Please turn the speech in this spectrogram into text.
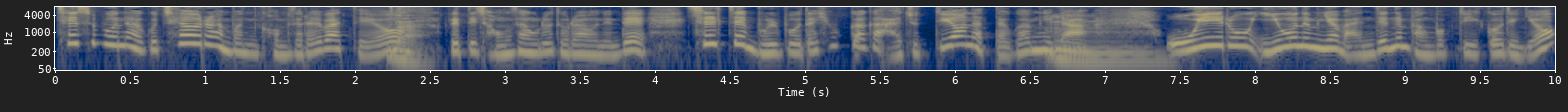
체수분하고 체열을 한번 검사를 해봤대요. 네. 그랬더니 정상으로 돌아오는데 실제 물보다 효과가 아주 뛰어났다고 합니다. 음. 오이로 이온 음료 만드는 방법도 있거든요.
